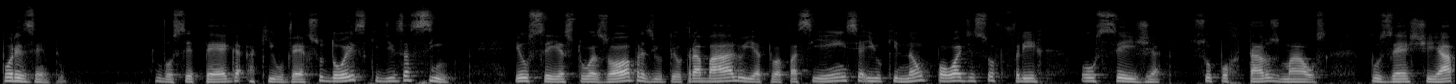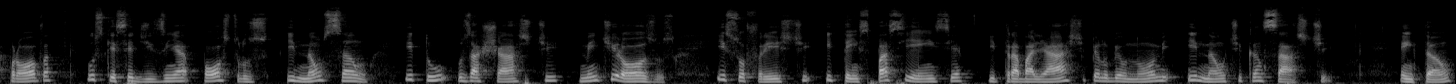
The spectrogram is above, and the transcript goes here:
Por exemplo, você pega aqui o verso 2 que diz assim: Eu sei as tuas obras e o teu trabalho e a tua paciência e o que não pode sofrer, ou seja, suportar os maus. Puseste à prova os que se dizem apóstolos e não são, e tu os achaste mentirosos, e sofreste e tens paciência, e trabalhaste pelo meu nome e não te cansaste. Então,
